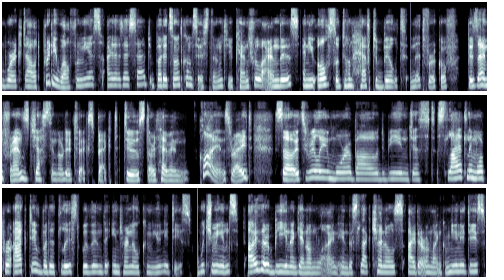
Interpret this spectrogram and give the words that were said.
worked out pretty well for me, as, as I said. But it's not consistent. You can't rely on this, and you also don't have to build a network of design friends just in order to expect to start having clients, right? So it's really more about about being just slightly more proactive, but at least within the internal communities, which means either being again online in the Slack channels, either online communities,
